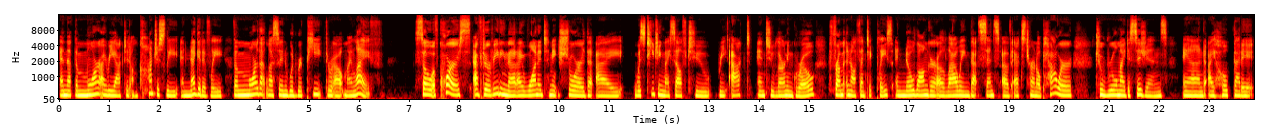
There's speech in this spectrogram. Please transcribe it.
and that the more I reacted unconsciously and negatively, the more that lesson would repeat throughout my life. So, of course, after reading that, I wanted to make sure that I was teaching myself to react and to learn and grow from an authentic place and no longer allowing that sense of external power to rule my decisions. And I hope that it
